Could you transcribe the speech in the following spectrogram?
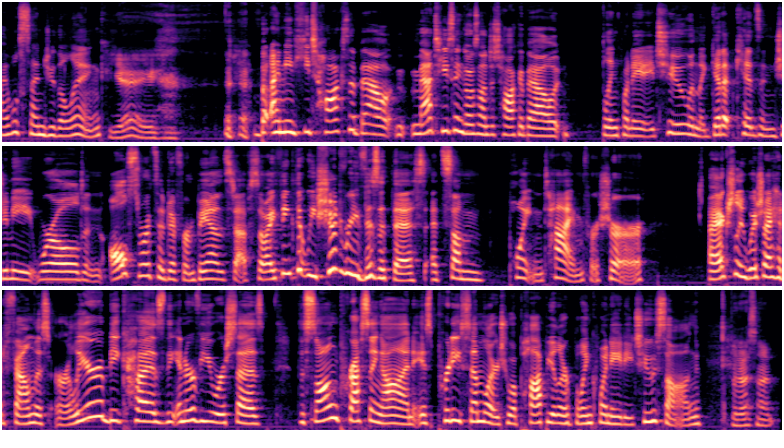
I will send you the link. Yay. But I mean, he talks about Matt Thiessen goes on to talk about Blink 182 and the Get Up Kids and Jimmy Eat World and all sorts of different band stuff. So I think that we should revisit this at some point in time for sure. I actually wish I had found this earlier because the interviewer says the song Pressing On is pretty similar to a popular Blink 182 song. But that's not.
